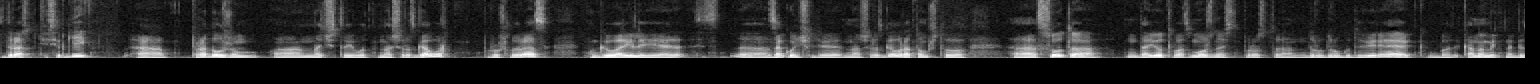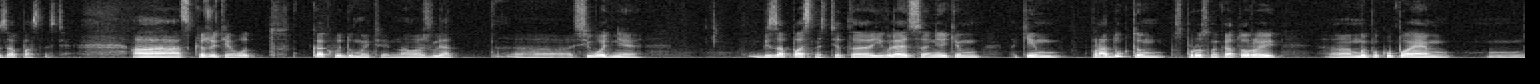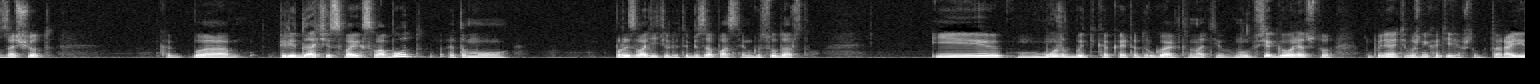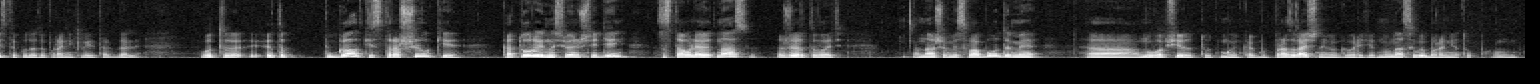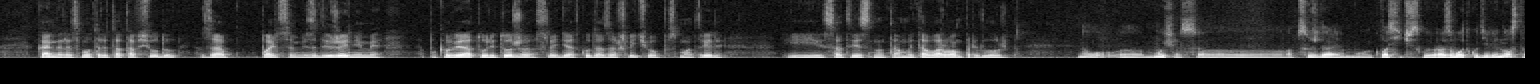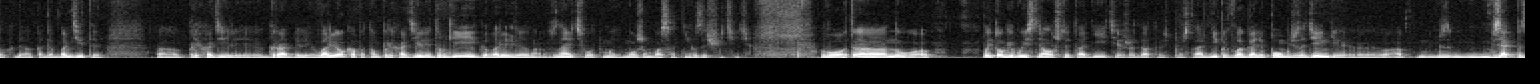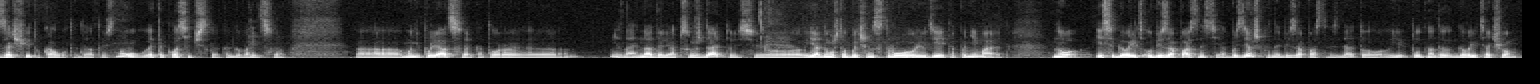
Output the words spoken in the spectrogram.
Здравствуйте, Сергей. А, продолжим а, начатый вот наш разговор. В прошлый раз мы говорили, а, закончили наш разговор о том, что сота дает возможность просто друг другу доверяя, как бы экономить на безопасности. А скажите, вот как вы думаете, на ваш взгляд, сегодня безопасность это является неким таким продуктом, спрос на который мы покупаем за счет как бы, передачи своих свобод этому производителю, это безопаснее государству. И может быть какая-то другая альтернатива. Ну, все говорят, что, ну, понимаете, вы же не хотите, чтобы террористы куда-то проникли и так далее. Вот э, это пугалки, страшилки, которые на сегодняшний день заставляют нас жертвовать нашими свободами, а, ну, вообще, тут мы как бы прозрачные, вы говорите, но у нас и выбора нету. Камеры смотрят отовсюду, за пальцами, за движениями по клавиатуре тоже следят, куда зашли, чего посмотрели. И, соответственно, там и товар вам предложат. Ну, э, мы сейчас э, обсуждаем классическую разводку 90-х, да, когда бандиты э, приходили, грабили ларек, а потом приходили другие и говорили, знаете, вот мы можем вас от них защитить. Вот. Ну, по итогу выяснялось, что это одни и те же, да, то есть просто одни предлагали помощь за деньги, э, а, взять под защиту кого-то, да, то есть, ну, это классическая, как говорится, а, манипуляция, которая, не знаю, надо ли обсуждать, то есть, э, я думаю, что большинство людей это понимают. Но если говорить о безопасности, об издержках на безопасность, да, то тут надо говорить о чем?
